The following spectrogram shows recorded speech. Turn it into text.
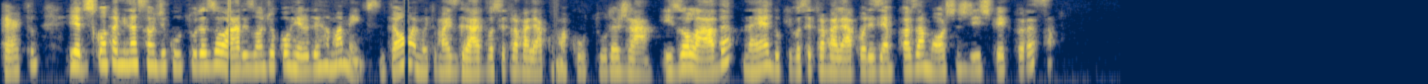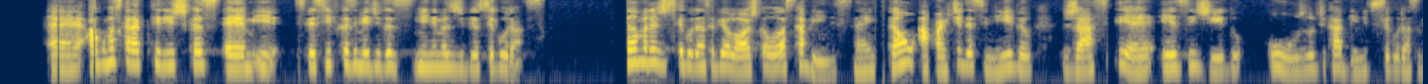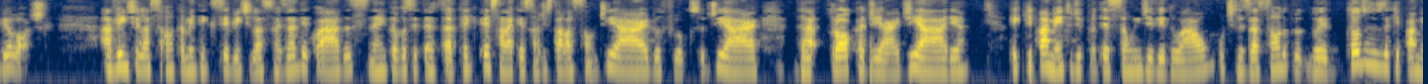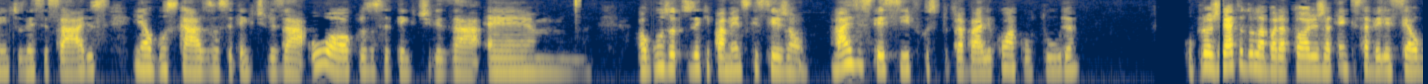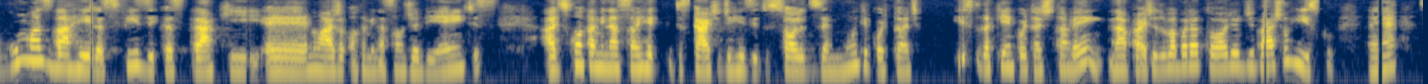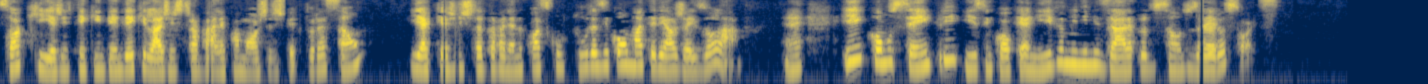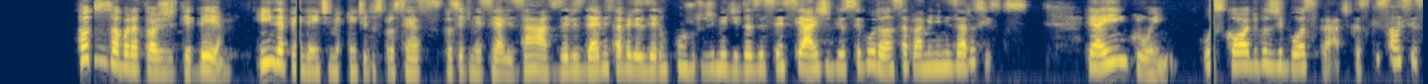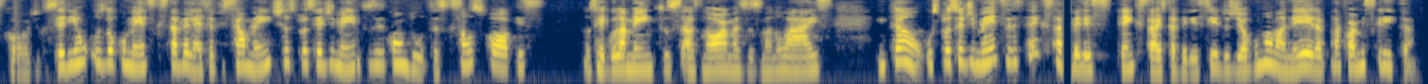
Certo? E a descontaminação de culturas áreas onde ocorreram derramamentos. Então, é muito mais grave você trabalhar com uma cultura já isolada, né, do que você trabalhar, por exemplo, com as amostras de expectoração. É, algumas características é, específicas e medidas mínimas de biossegurança. Câmaras de segurança biológica ou as cabines. Né? Então, a partir desse nível, já se é exigido o uso de cabine de segurança biológica. A ventilação também tem que ser ventilações adequadas, né? Então você tem, tem, que pensar na questão de instalação de ar, do fluxo de ar, da troca de ar diária, equipamento de proteção individual, utilização de todos os equipamentos necessários. Em alguns casos, você tem que utilizar o óculos, você tem que utilizar é, alguns outros equipamentos que sejam mais específicos para o trabalho com a cultura. O projeto do laboratório já tem que estabelecer algumas barreiras físicas para que é, não haja contaminação de ambientes. A descontaminação e descarte de resíduos sólidos é muito importante isso daqui é importante também na parte do laboratório de baixo risco, né? Só que a gente tem que entender que lá a gente trabalha com amostra de expectoração e aqui a gente está trabalhando com as culturas e com o material já isolado, né? E, como sempre, isso em qualquer nível, minimizar a produção dos aerossóis. Todos os laboratórios de TB, independentemente dos processos, procedimentos realizados, eles devem estabelecer um conjunto de medidas essenciais de biossegurança para minimizar os riscos. E aí incluem os códigos de boas práticas. que são esses códigos? Seriam os documentos que estabelecem oficialmente os procedimentos e condutas, que são os COPs, os regulamentos, as normas, os manuais. Então, os procedimentos eles têm que, têm que estar estabelecidos de alguma maneira na forma escrita.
